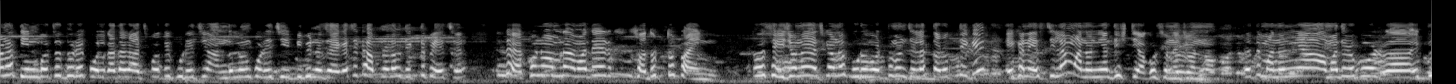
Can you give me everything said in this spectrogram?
আমরা তিন বছর ধরে কলকাতার রাজপথে ঘুরেছি, আন্দোলন করেছি, বিভিন্ন জায়গা, সেটা আপনারাও দেখতে পেয়েছেন। কিন্তু এখনও আমরা আমাদের সদর্থ পাইনি। তো সেই জন্যই আজকে আমরা পূর্ব বর্ধমান জেলার তরফ থেকে এখানে এসেছিলাম মাননীয় দৃষ্টি আকর্ষণের জন্য। যাতে মাননীয় আমাদের উপর একটু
